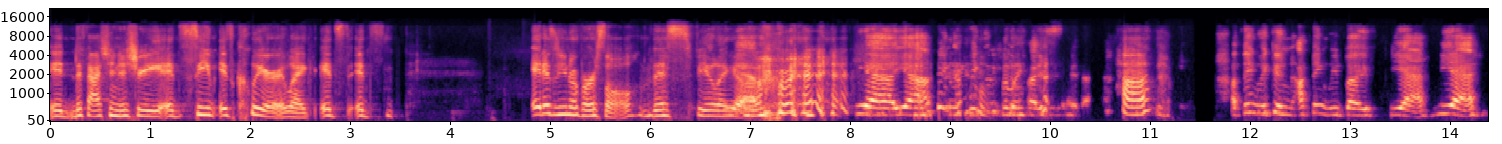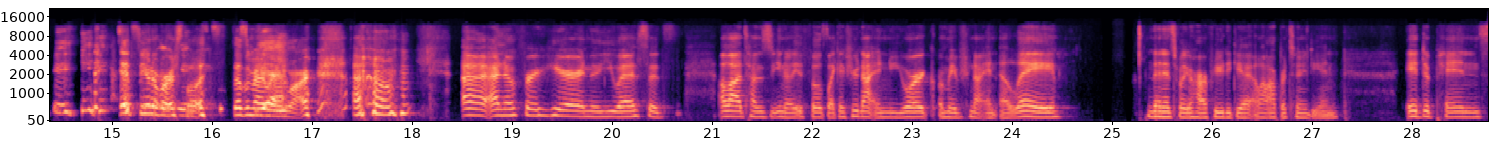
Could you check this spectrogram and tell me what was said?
it the fashion industry. It's see, it's clear. Like it's it's it is universal. This feeling. Yeah, of, yeah, yeah. I think, I think we can both say that. huh? I think we can. I think we both. Yeah, yeah. it's universal. It doesn't matter where you are. Um, uh, I know for here in the U.S., it's a lot of times. You know, it feels like if you're not in New York or maybe if you're not in L.A., then it's really hard for you to get a lot of opportunity. And it depends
